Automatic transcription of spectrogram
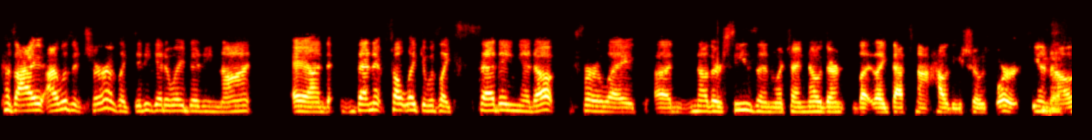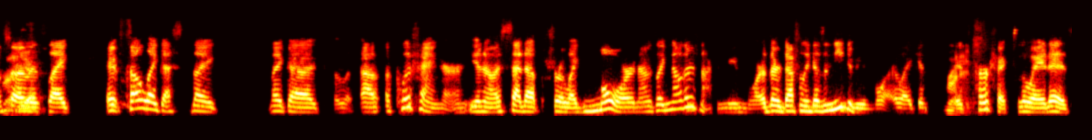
because i i wasn't sure. I was like did he get away? Did he not? And then it felt like it was like setting it up for like another season which i know they're like, that's not how these shows work you No, know? So right, i yeah. was like it felt like a like like a, a a cliffhanger you know a setup for like more. And i was like no there's not gonna be more. There definitely doesn't need to be more. Like it's Right. it's perfect the way it is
